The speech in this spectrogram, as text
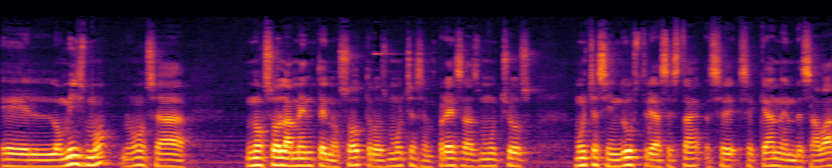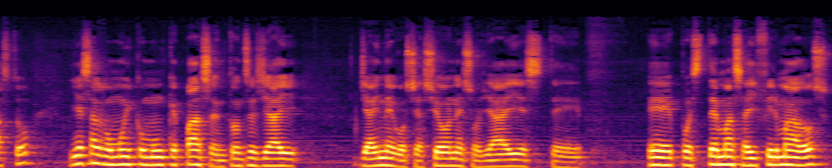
lo mismo, ¿no? O sea, no solamente nosotros, muchas empresas, muchos, muchas industrias están, se, se quedan en desabasto y es algo muy común que pasa, entonces ya hay, ya hay negociaciones o ya hay este, eh, pues temas ahí firmados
